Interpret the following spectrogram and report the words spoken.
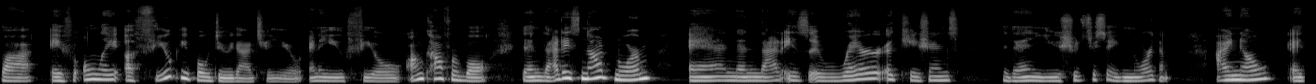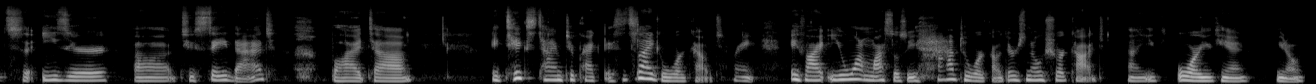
But if only a few people do that to you and you feel uncomfortable, then that is not norm, and then that is a rare occasions. Then you should just ignore them. I know it's easier uh, to say that, but uh, it takes time to practice. It's like a workout, right? If I you want muscles, you have to work out. There's no shortcut. Uh, you or you can you know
